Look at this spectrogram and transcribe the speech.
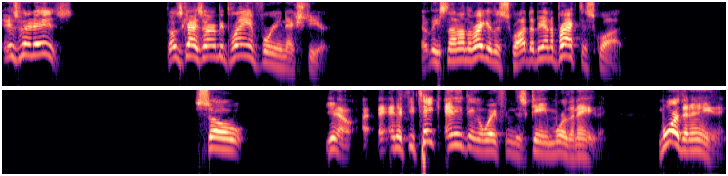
It is what it is. Those guys aren't going to be playing for you next year. At least not on the regular squad. They'll be on the practice squad. So, you know, and if you take anything away from this game more than anything, more than anything,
